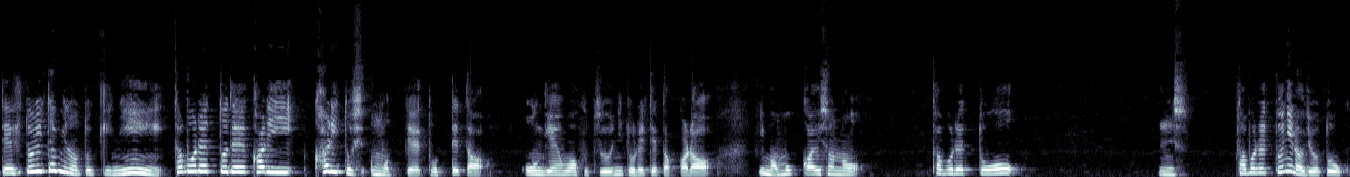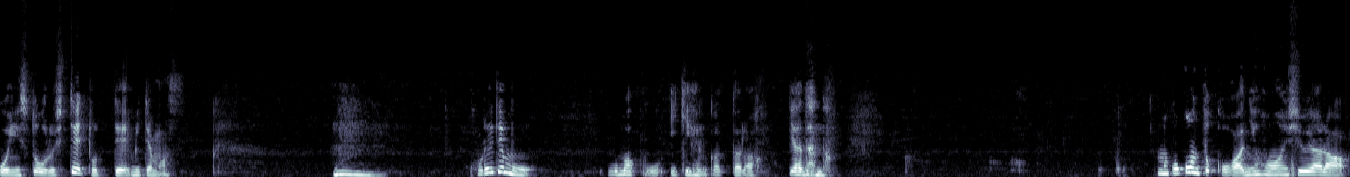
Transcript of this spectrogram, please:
で、一人旅の時にタブレットで仮、仮と思って撮ってた音源は普通に撮れてたから、今もう一回そのタブレットを、タブレットにラジオトークをインストールして撮ってみてます。うん。これでもうまくいけへんかったら嫌だな。まあ、ここんとこは日本酒やら、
